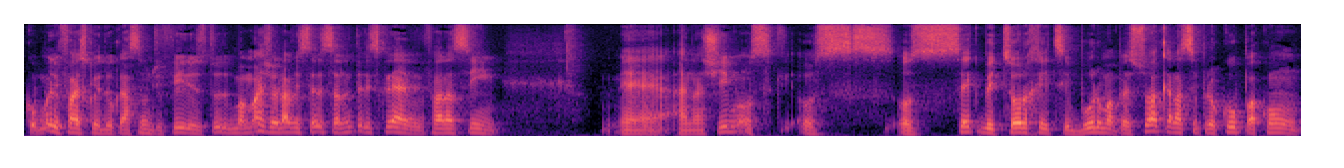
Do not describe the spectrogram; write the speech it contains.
como ele faz com a educação de filhos e tudo. Mamãe Jorava Excelente ele escreve, fala assim, é, Anashim Osek Betzor Heitzibur, uma pessoa que ela se preocupa com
